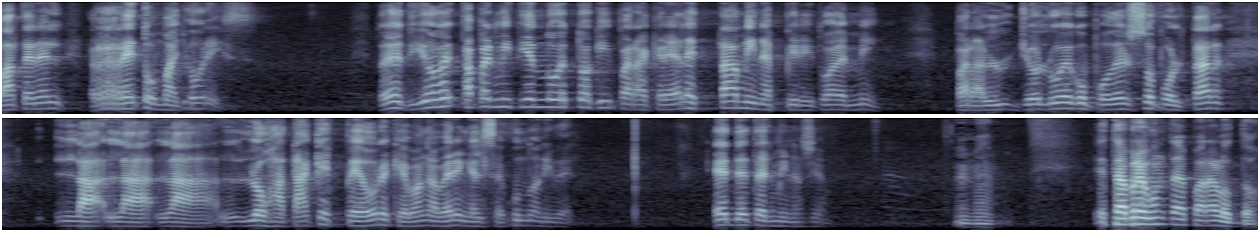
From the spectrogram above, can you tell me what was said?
va a tener retos mayores. Entonces Dios está permitiendo esto aquí para crear estamina espiritual en mí, para yo luego poder soportar los ataques peores que van a haber en el segundo nivel. Es determinación. Esta pregunta es para los dos.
